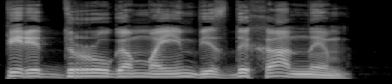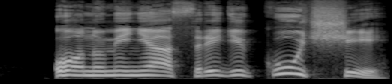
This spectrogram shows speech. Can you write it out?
перед другом моим бездыханным. Он у меня среди кучи,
